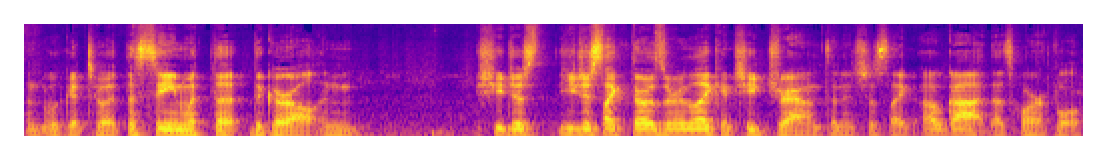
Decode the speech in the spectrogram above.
and we'll get to it, the scene with the the girl, and she just he just like throws her in the lake and she drowns, and it's just like, oh god, that's horrible.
